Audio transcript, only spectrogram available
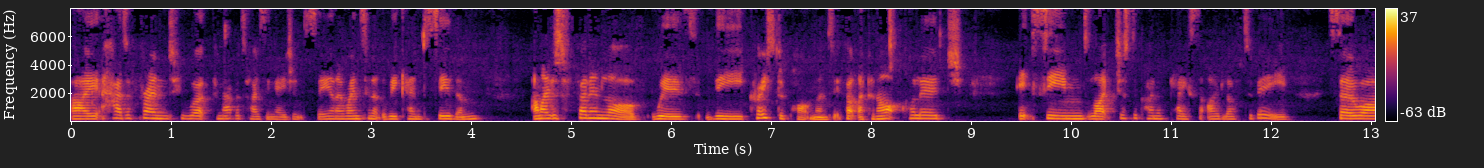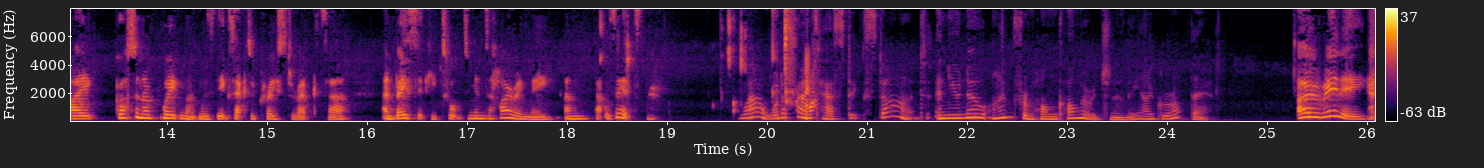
I had a friend who worked for an advertising agency, and I went in at the weekend to see them, and I just fell in love with the creative department. It felt like an art college. It seemed like just the kind of place that I'd love to be. So I got an appointment with the executive creative director and basically talked him into hiring me, and that was it. Wow, what a fantastic start. And you know, I'm from Hong Kong originally. I grew up there. Oh, really?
